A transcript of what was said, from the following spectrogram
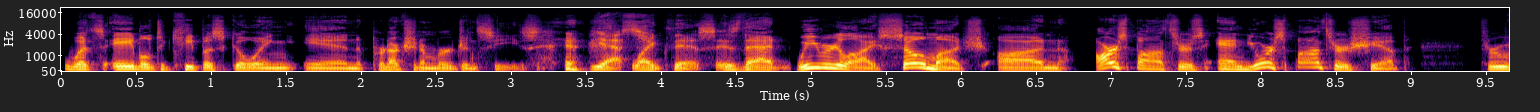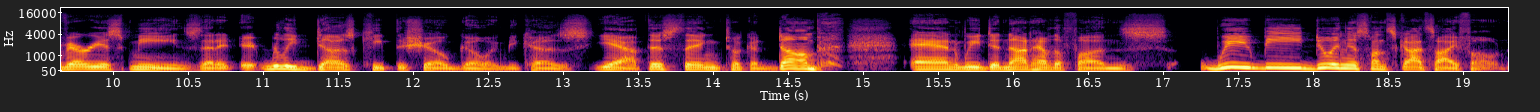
what's able to keep us going in production emergencies. Yes. like this is that we rely so much on our sponsors and your sponsorship through various means that it, it really does keep the show going because yeah if this thing took a dump and we did not have the funds we'd be doing this on scott's iphone.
